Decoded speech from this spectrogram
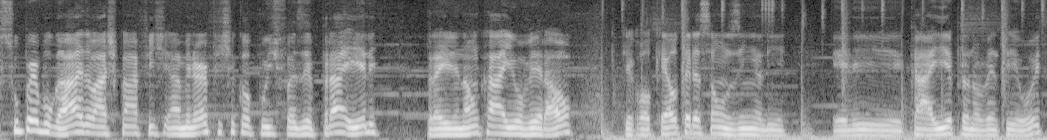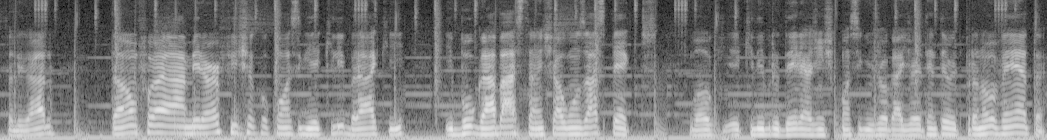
super bugada. Eu acho que é uma ficha, a melhor ficha que eu pude fazer pra ele. Pra ele não cair overall. Porque qualquer alteraçãozinha ali, ele caía pra 98, tá ligado? Então foi a melhor ficha que eu consegui equilibrar aqui e bugar bastante alguns aspectos. O equilíbrio dele a gente conseguiu jogar de 88 para 90,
